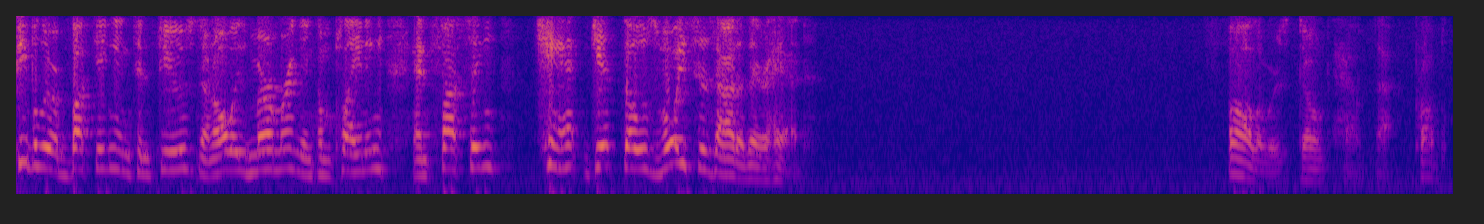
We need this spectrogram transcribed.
People who are bucking and confused and always murmuring and complaining and fussing can't get those voices out of their head. Followers don't have that problem.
